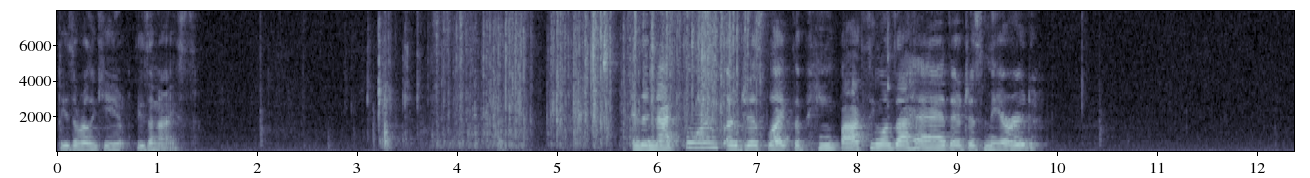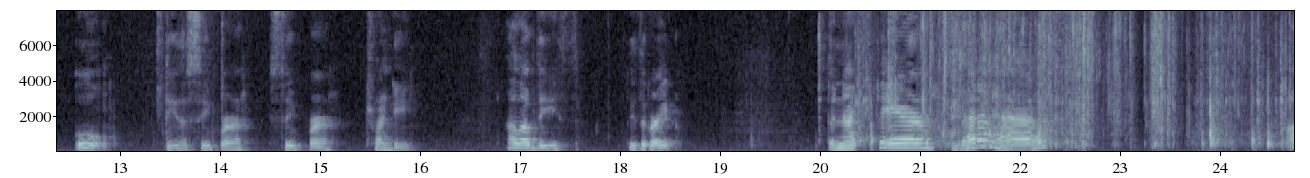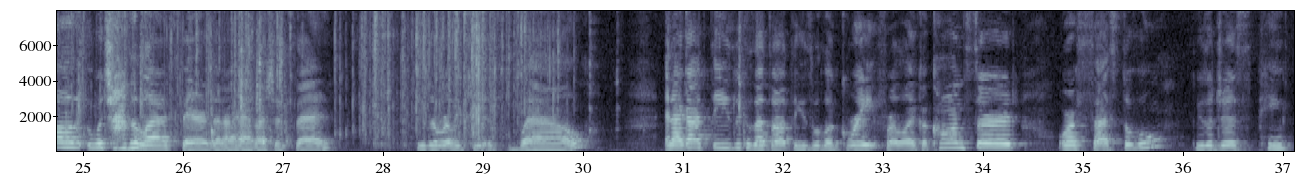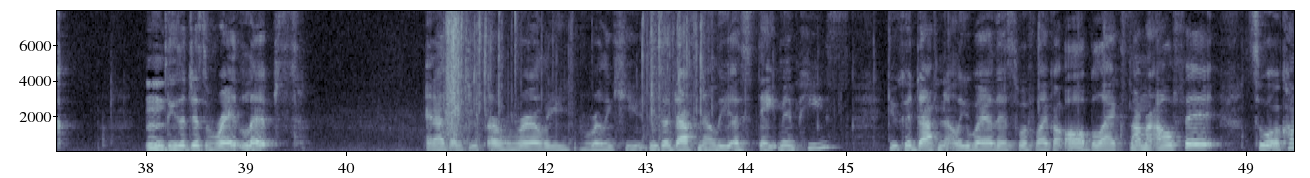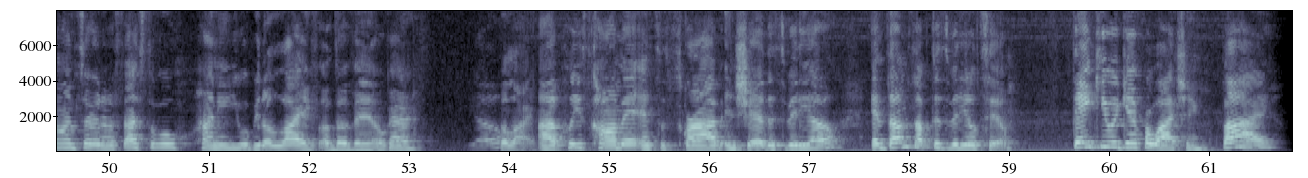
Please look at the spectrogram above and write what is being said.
These are really cute. These are nice. And the next ones are just like the pink boxy ones I had. They're just mirrored. Ooh, these are super, super trendy. I love these. These are great. The next pair that I have, oh, which are the last pair that I have, I should say. These are really cute as well. And I got these because I thought these would look great for like a concert or a festival. These are just pink, mm, these are just red lips. And I think these are really, really cute. These are definitely a statement piece. You could definitely wear this with like an all black summer outfit to a concert or a festival. Honey, you will be the life of the event, okay? Yo. The life. Uh, please comment and subscribe and share this video. And thumbs up this video too. Thank you again for watching. Bye.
